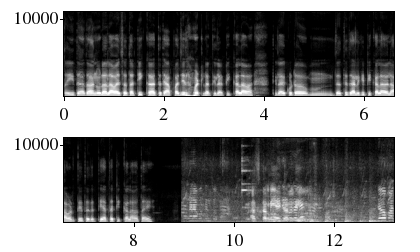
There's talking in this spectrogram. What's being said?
तर इथं आता अनुला लावायचा होता टिक्का तर त्या आपाजीला म्हटलं तिला टिक्का लावा तिला कुठं अं, जाते झालं की टिक्का लावायला आवडते तर ती आता टिक्का लावत आहे खराब होते ना तो पण. आज कमी आहे गर्दी देव पाच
